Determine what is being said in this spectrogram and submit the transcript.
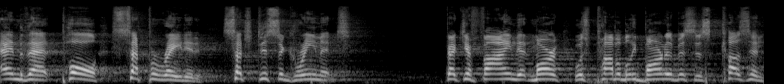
and that Paul separated such disagreement. In fact you find that Mark was probably Barnabas's cousin.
